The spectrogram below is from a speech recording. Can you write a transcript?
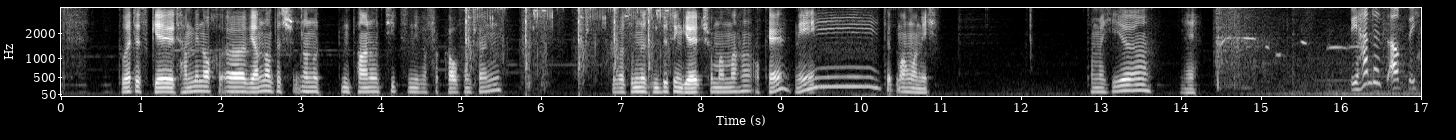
Nee. Du hättest Geld. Haben wir noch, äh, wir haben noch bestimmt noch no- ein paar Notizen, die wir verkaufen können. Wo wir zumindest ein bisschen Geld schon mal machen. Okay. Nee, das machen wir nicht. Was haben wir hier? Nee. die Handelsaufsicht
